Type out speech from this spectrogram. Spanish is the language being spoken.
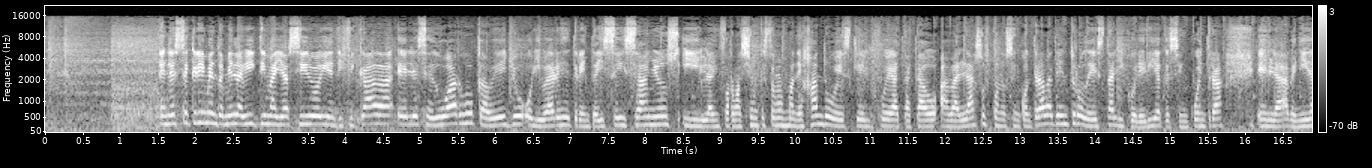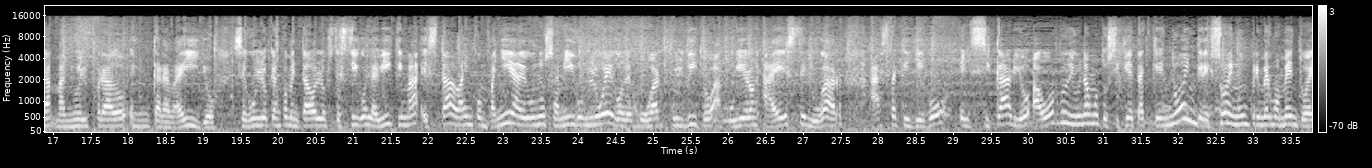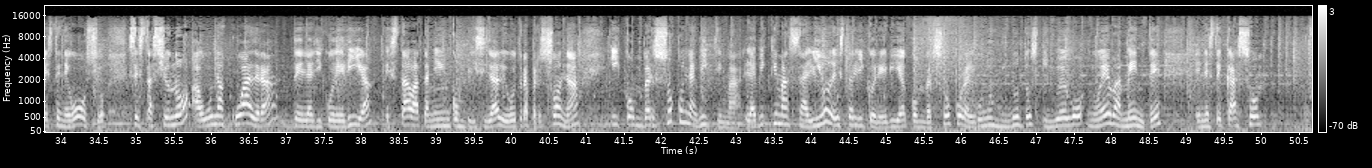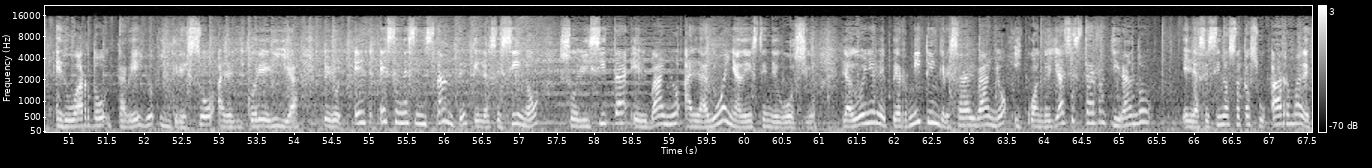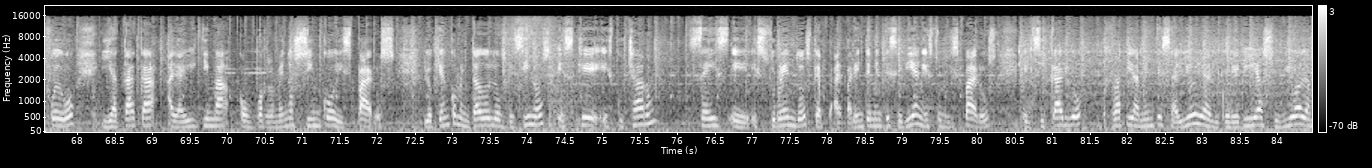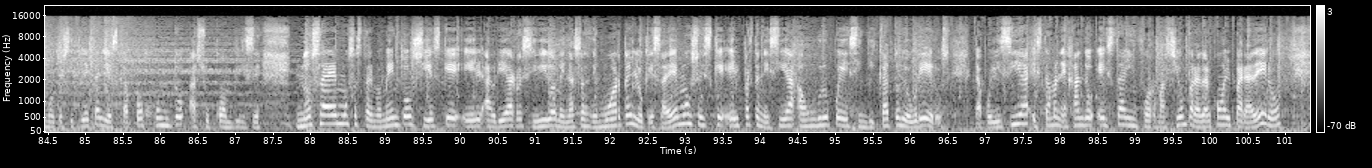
En este crimen también la víctima ya ha sido identificada. Él es Eduardo Cabello Olivares de 36 años y la información que estamos manejando es que él fue atacado a balazos cuando se encontraba dentro de esta licorería que se encuentra en la avenida Manuel Prado en Caraballo. Según lo que han comentado los testigos, la víctima estaba en compañía de unos amigos luego de jugar fulbito, acudieron a este lugar hasta que llegó el sicario a bordo de una motocicleta que no ingresó en un primer momento a este negocio. Se estacionó a una cuadra de la licorería, estaba también en complicidad de otra persona y conversó con la víctima. La víctima salió de esta licorería, conversó por algunos minutos y luego nuevamente, en este caso, Eduardo Cabello ingresó a la licorería, pero es en ese instante que el asesino solicita el baño a la dueña de este negocio. La dueña le permite ingresar al baño y cuando ya se está retirando, el asesino saca su arma de fuego y ataca a la víctima con por lo menos cinco disparos. Lo que han comentado los vecinos es que escucharon seis eh, estruendos que aparentemente serían estos disparos. El sicario rápidamente salió de la licorería, subió a la motocicleta y escapó junto a su cómplice. No sabemos hasta el momento si es que él habría recibido amenazas de muerte. Lo que sabemos es que él pertenecía a un grupo de sindicatos de obreros. La policía está manejando esta información para dar con el paradero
